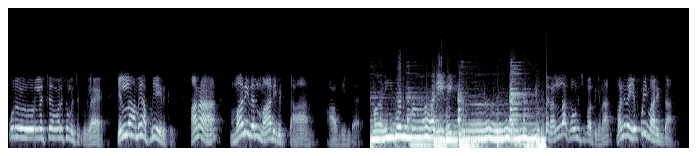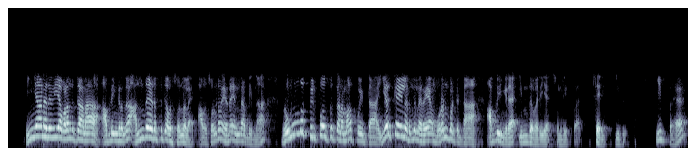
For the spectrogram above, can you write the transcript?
ஒரு ஒரு லட்சம் வருஷம் வச்சுக்கோங்களேன். எல்லாமே அப்படியே இருக்கு. ஆனா மனிதன் மாறிவிட்டான் அப்படிம்பார். மனிதன் மாறிவிட்டான். நல்லா கவனிச்சு பாத்தீங்கன்னா மனிதன் எப்படி மாறிட்டான்? விஞ்ஞான ரீதியாக வளர்ந்துட்டானா அப்படிங்கிறத அந்த இடத்துக்கு அவர் சொல்லலை. அவர் சொல்கிற இடம் என்ன அப்படின்னா ரொம்ப பிற்போக்குத்தனமாக போயிட்டான் இயற்கையில இருந்து முரண்பட்டுட்டான் அப்படிங்கிற இந்த வரியை சொல்லியிருப்பார். சரி இது. இப்போ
